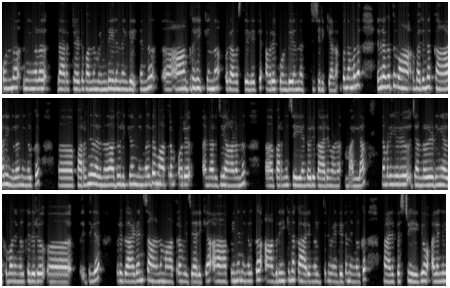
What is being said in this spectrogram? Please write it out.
ഒന്ന് നിങ്ങൾ ഡയറക്റ്റായിട്ട് വന്ന് മിണ്ടിയിരുന്നെങ്കിൽ എന്ന് ആഗ്രഹിക്കുന്ന ഒരു അവസ്ഥയിലേക്ക് അവരെ കൊണ്ടുചെന്ന് എത്തിച്ചിരിക്കുകയാണ്. അപ്പൊ നമ്മൾ ഇതിനകത്ത് വരുന്ന കാര്യങ്ങൾ നിങ്ങൾക്ക് പറഞ്ഞു തരുന്നത് അതൊരിക്കലും നിങ്ങളുടെ മാത്രം ഒരു എനർജി ആണെന്ന് പറഞ്ഞ് ചെയ്യേണ്ട ഒരു കാര്യമാണ് അല്ല. നമ്മൾ ഈ ഒരു ജനറൽ റീഡിങ് കേൾക്കുമ്പോൾ നിങ്ങൾക്ക് ഇതൊരു ഇതിൽ ഒരു ഗൈഡൻസ് ആണെന്ന് മാത്രം വിചാരിക്കുക. പിന്നെ നിങ്ങൾക്ക് ആഗ്രഹിക്കുന്ന കാര്യത്തിന് വേണ്ടിയിട്ട് നിങ്ങൾക്ക് മാനിഫെസ്റ്റ് ചെയ്യുകയോ അല്ലെങ്കിൽ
